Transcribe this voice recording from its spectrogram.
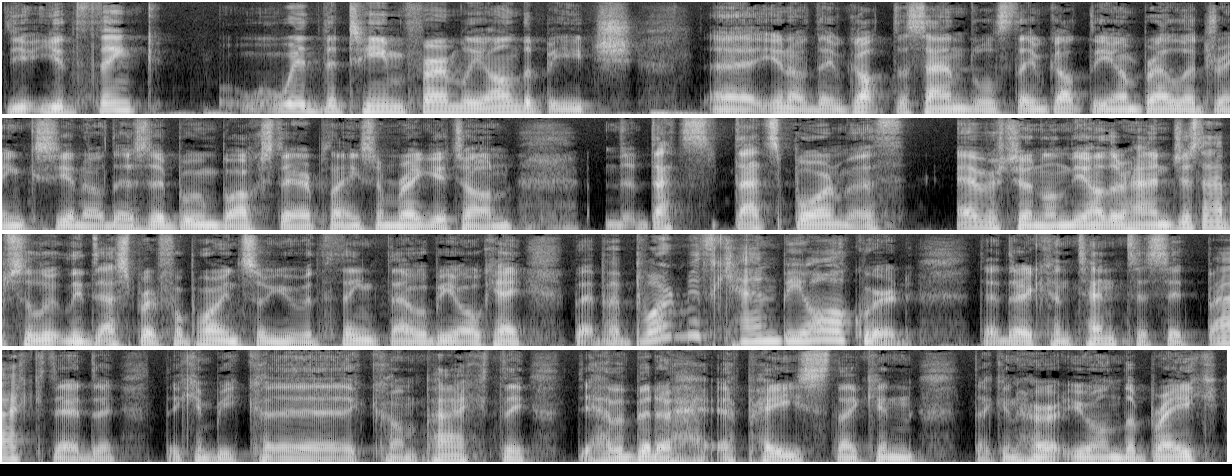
You'd think with the team firmly on the beach, uh, you know, they've got the sandals, they've got the umbrella drinks. You know, there's a boombox there playing some reggaeton. That's that's Bournemouth. Everton, on the other hand, just absolutely desperate for points, so you would think that would be okay. But but Bournemouth can be awkward. They're, they're content to sit back. They're, they they can be uh, compact. They they have a bit of a pace that can that can hurt you on the break.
